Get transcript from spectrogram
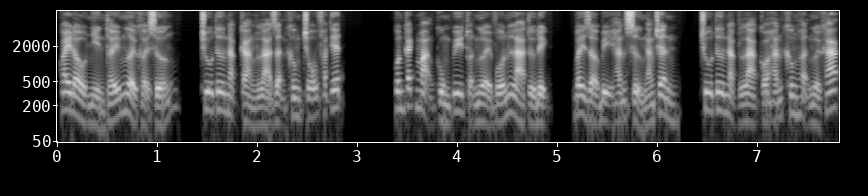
Quay đầu nhìn thấy người khởi xướng, chu tư nặc càng là giận không chỗ phát tiết. Quân cách mạng cùng quy thuận người vốn là từ địch, bây giờ bị hắn xử ngắn chân, chu tư nặc là có hắn không hận người khác,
